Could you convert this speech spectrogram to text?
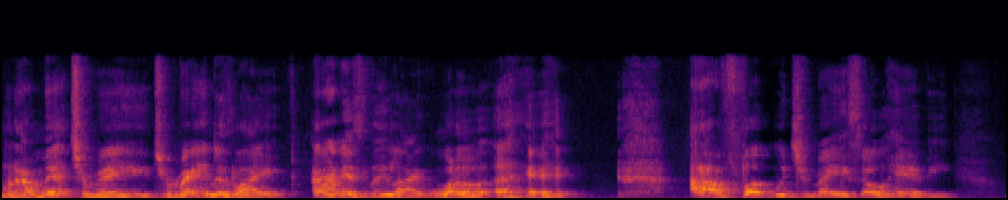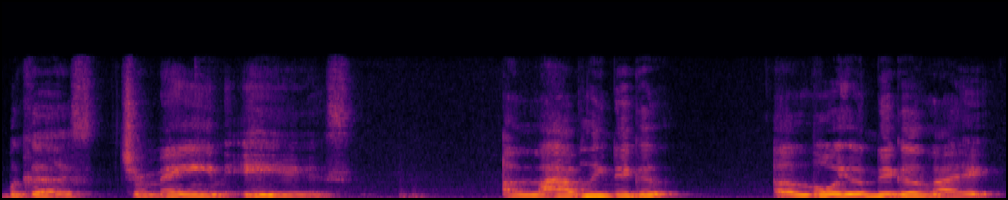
when I met Tremaine, Tremaine is like honestly like one of I fuck with Tremaine so heavy because Tremaine is a lively nigga, a loyal nigga, like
